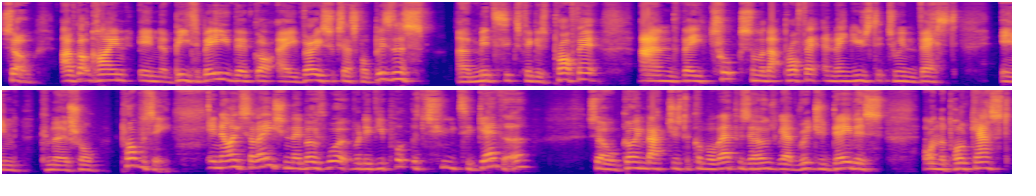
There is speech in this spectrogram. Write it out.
So I've got a client in B2B, they've got a very successful business, a mid six figures profit and they took some of that profit and they used it to invest in commercial property. In isolation, they both work, but if you put the two together, so going back just a couple of episodes, we had Richard Davis on the podcast,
